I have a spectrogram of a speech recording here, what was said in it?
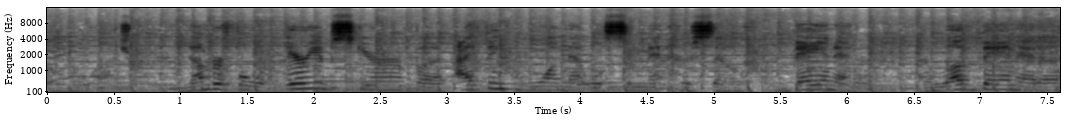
Overwatch. Number four, very obscure, but I think one that will cement herself, Bayonetta. I love Bayonetta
